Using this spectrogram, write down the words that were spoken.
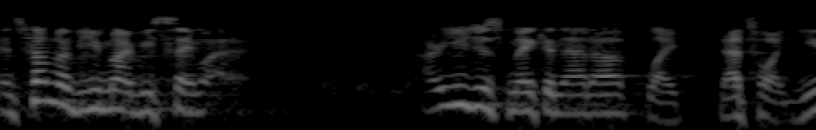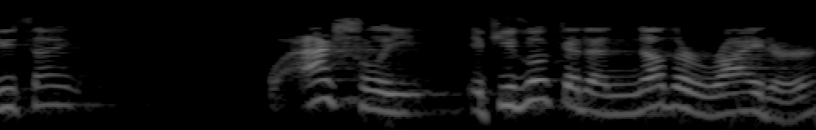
And some of you might be saying, are you just making that up? Like, that's what you think? Well, actually, if you look at another writer,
